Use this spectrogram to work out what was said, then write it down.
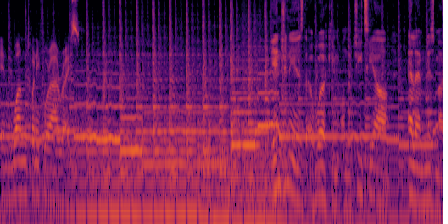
in one 24-hour race. The engineers that are working on the GTR LM Nismo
